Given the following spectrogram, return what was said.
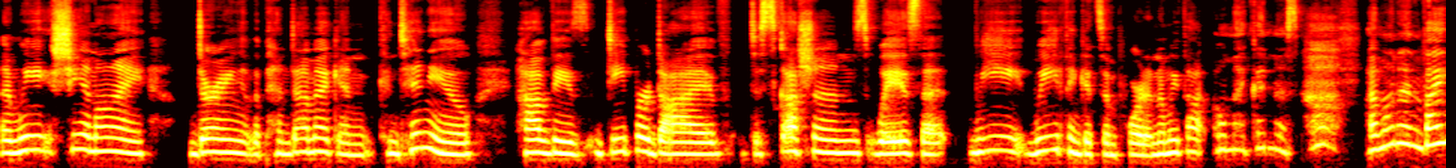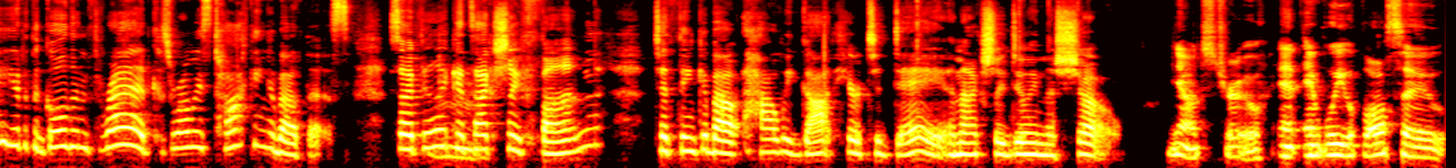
And we, she and I, during the pandemic and continue have these deeper dive discussions ways that we we think it's important and we thought oh my goodness i want to invite you to the golden thread because we're always talking about this so i feel like mm. it's actually fun to think about how we got here today and actually doing the show. No it's true. And and we've also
